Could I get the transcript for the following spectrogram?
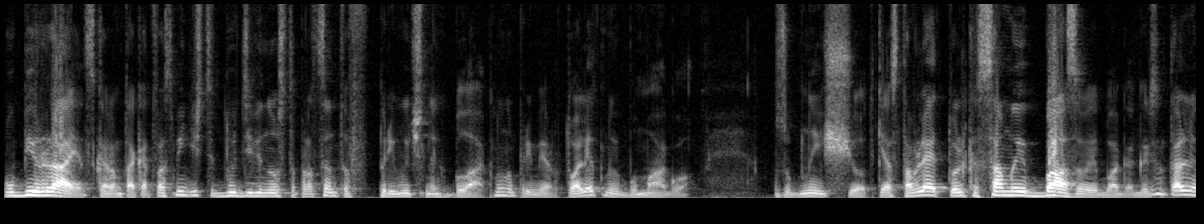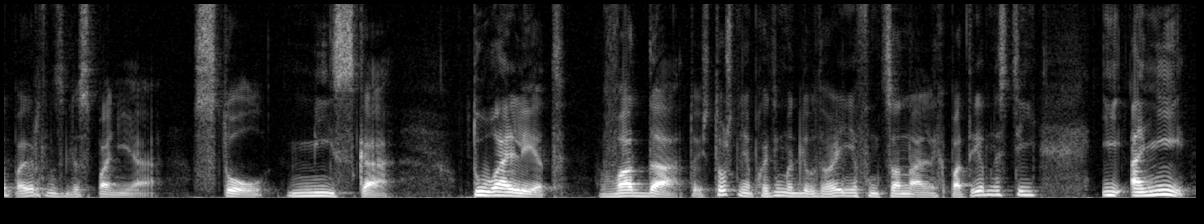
убирает, скажем так, от 80 до 90% привычных благ. Ну, например, туалетную бумагу, зубные щетки. Оставляет только самые базовые блага. Горизонтальную поверхность для спания, стол, миска, туалет, вода. То есть то, что необходимо для удовлетворения функциональных потребностей. И они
